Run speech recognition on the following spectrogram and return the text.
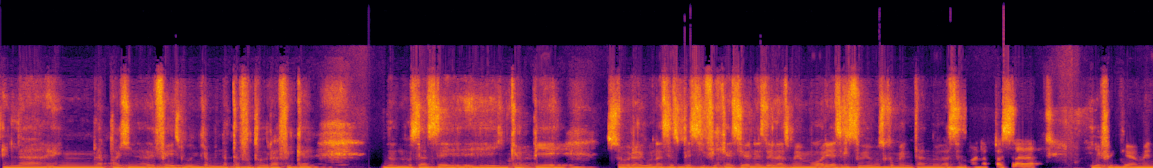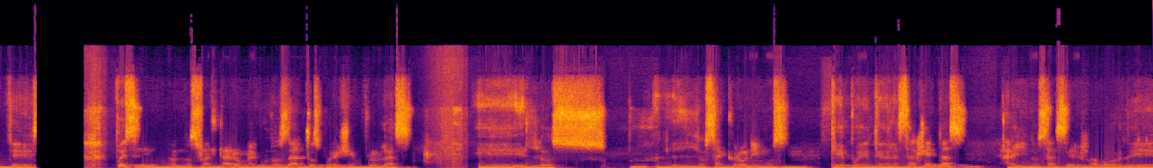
en la, en la página de Facebook, en Caminata Fotográfica, nos hace eh, hincapié sobre algunas especificaciones de las memorias que estuvimos comentando la semana pasada y efectivamente pues eh, nos faltaron algunos datos, por ejemplo, las, eh, los, los acrónimos que pueden tener las tarjetas. Ahí nos hace el favor de,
